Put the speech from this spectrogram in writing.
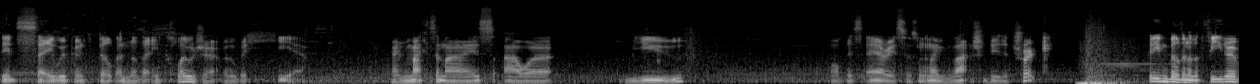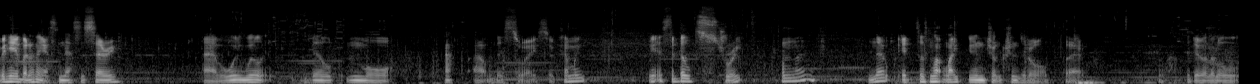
did say we're going to build another enclosure over here. And maximize our view of this area. So something like that should do the trick. Could even build another feeder over here, but I think that's necessary. Uh, we will build more path out this way. So can we, us to build straight from there? Nope, it does not like doing junctions at all. So we'll have to do a little,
